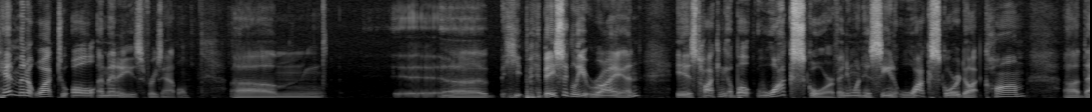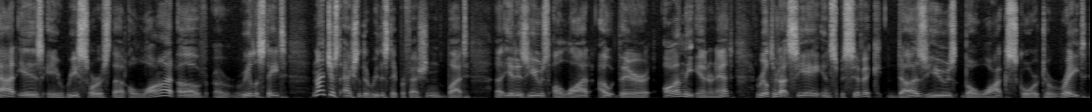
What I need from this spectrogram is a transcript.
10 minute walk to all amenities, for example. Um, uh, he, basically, Ryan is talking about Walk Score. If anyone has seen walkscore.com, uh, that is a resource that a lot of uh, real estate, not just actually the real estate profession, but uh, it is used a lot out there on the internet. Realtor.ca in specific does use the walk score to rate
